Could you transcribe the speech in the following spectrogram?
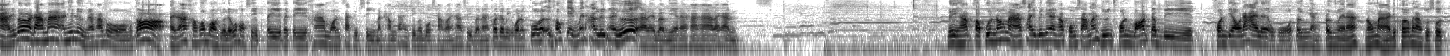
อ่านี่ก็ดราม่าอันที่หนึ่งนะครับผมก็ไอ้นะเขาก็บอกอยู่เลยว่า 60 ตีไปตีค่ามมอน84 มันทำได้จริงมันบวก350อะนะก็จะมีคนกลัวคนอื่นเขาเก่งไม่ทันหรือไงเฮ้ออะไรแบบนี้นะฮ่าๆแล้วกัน นี่ครับ ขอบคุณน้องหมาไซบีเรียนครับ ผมสามารถยืนชนบอสกระบีดคนเดียวได้เลย โอ้โห ตึงอย่างตึงเลยนะ น้องหมาที่เพิ่มพลังสุดๆ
